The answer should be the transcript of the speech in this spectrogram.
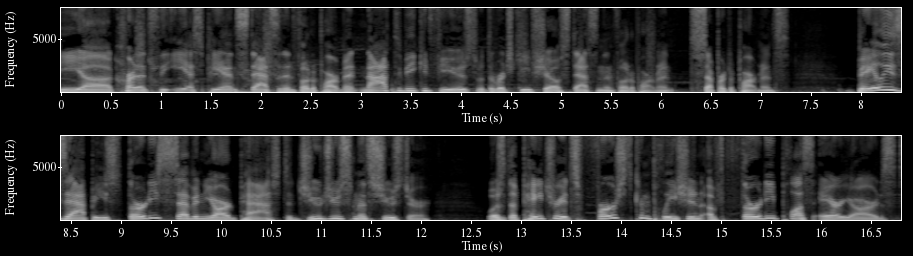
He uh, credits the ESPN Stats and Info Department, not to be confused with the Rich Keefe Show Stats and Info Department, separate departments. Bailey Zappe's 37 yard pass to JuJu Smith-Schuster was the Patriots' first completion of 30 plus air yards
